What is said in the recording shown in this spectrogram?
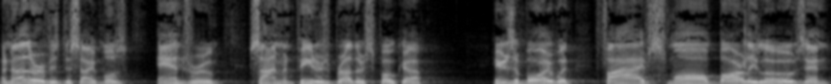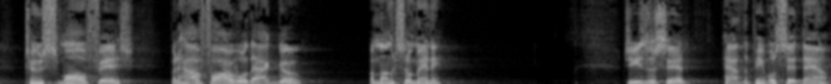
Another of his disciples, Andrew, Simon Peter's brother, spoke up. Here's a boy with five small barley loaves and two small fish. But how far will that go among so many? Jesus said, Have the people sit down.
